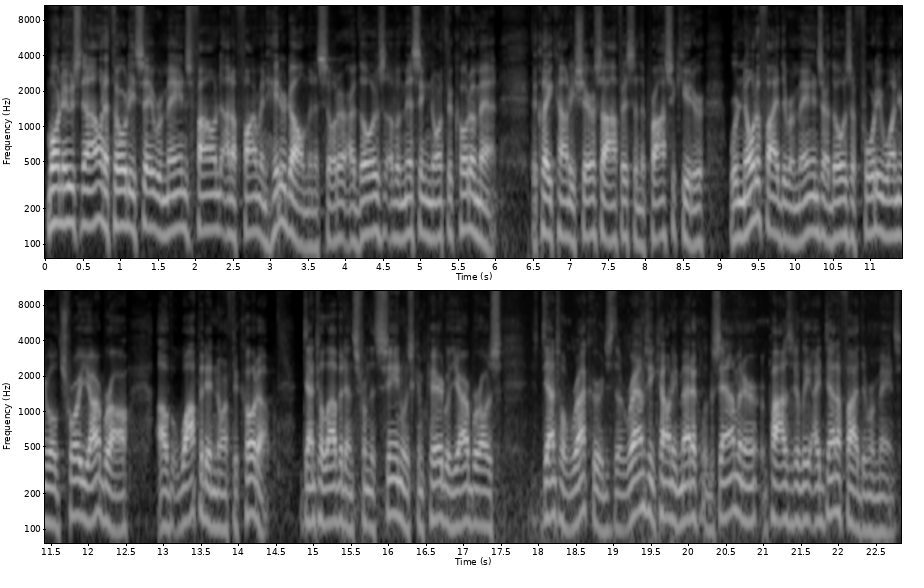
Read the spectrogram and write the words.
More news now, and authorities say remains found on a farm in Hitterdal, Minnesota are those of a missing North Dakota man. The Clay County Sheriff's Office and the prosecutor were notified the remains are those of 41-year-old Troy Yarbrough of Wahpeton, North Dakota. Dental evidence from the scene was compared with Yarbrough's dental records. The Ramsey County Medical Examiner positively identified the remains.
